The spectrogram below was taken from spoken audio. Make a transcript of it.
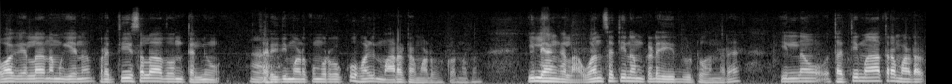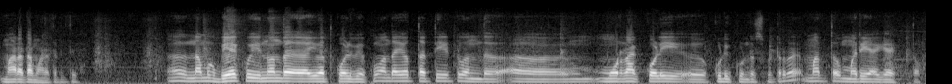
ಅವಾಗೆಲ್ಲ ನಮಗೇನು ಪ್ರತಿ ಸಲ ಅದೊಂದು ತಲೆನೋವು. ಖರೀದಿ ಮಾಡ್ಕೊಂಬರ್ಬೇಕು ಹೊಳ್ಳಿ ಮಾರಾಟ ಮಾಡಬೇಕು ಅನ್ನೋದನ್ನು ಇಲ್ಲಿ ಹಂಗಲ್ಲ. ಒಂದು ಸತಿ ನಮ್ಮ ಕಡೆ ಇದ್ಬಿಟ್ಟು ಅಂದ್ರೆ ಇಲ್ಲಿ ನಾವು ತತ್ತಿ ಮಾತ್ರ ಮಾಡ ಮಾರಾಟ ಮಾಡ್ತಿರ್ತೀವಿ. ನಮಗೆ ಬೇಕು ಇನ್ನೊಂದು ಐವತ್ತು ಕೋಳಿ ಬೇಕು. ಒಂದು ಐವತ್ತು ಹತ್ತಿ ಇಟ್ಟು ಒಂದು ಮೂರ್ನಾಲ್ಕು ಕೋಳಿ ಕುಡಿ ಕುಂಡ್ರಿಸ್ಬಿಟ್ರೆ ಮತ್ತು ಮರಿಯಾಗಿ ಆಗ್ತಾವೆ.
